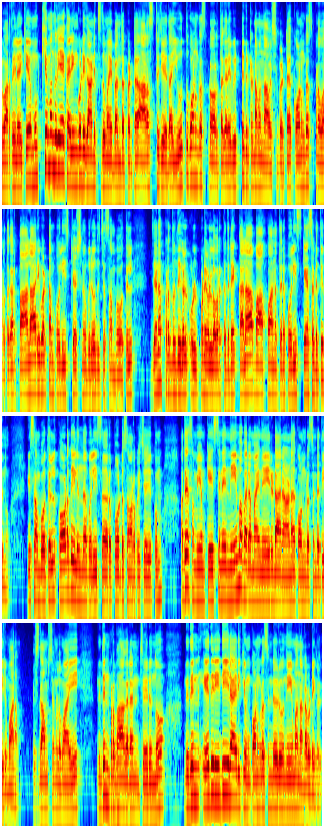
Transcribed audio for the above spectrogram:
വാർത്തയിലേക്ക്. മുഖ്യമന്ത്രിയെ കരിങ്കൊടി കാണിച്ചതുമായി ബന്ധപ്പെട്ട് അറസ്റ്റ് ചെയ്ത യൂത്ത് കോൺഗ്രസ് പ്രവർത്തകരെ വിട്ടുകിട്ടണമെന്നാവശ്യപ്പെട്ട് കോൺഗ്രസ് പ്രവർത്തകർ പാലാരിവട്ടം പോലീസ് സ്റ്റേഷൻ ഉപരോധിച്ച സംഭവത്തിൽ ജനപ്രതിനിധികൾ ഉൾപ്പെടെയുള്ളവർക്കെതിരെ കലാപാഹ്വാനത്തിന് പോലീസ് കേസെടുത്തിരുന്നു. ഈ സംഭവത്തിൽ കോടതിയിൽ ഇന്ന് പോലീസ് റിപ്പോർട്ട് സമർപ്പിച്ചേക്കും. അതേസമയം കേസിനെ നിയമപരമായി നേരിടാനാണ് കോൺഗ്രസിന്റെ തീരുമാനം. വിശദാംശങ്ങളുമായി നിതിൻ പ്രഭാകരൻ ചേരുന്നു. നിതിൻ ഏത് രീതിയിലായിരിക്കും കോൺഗ്രസിന്റെ ഒരു നിയമ നടപടികൾ?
